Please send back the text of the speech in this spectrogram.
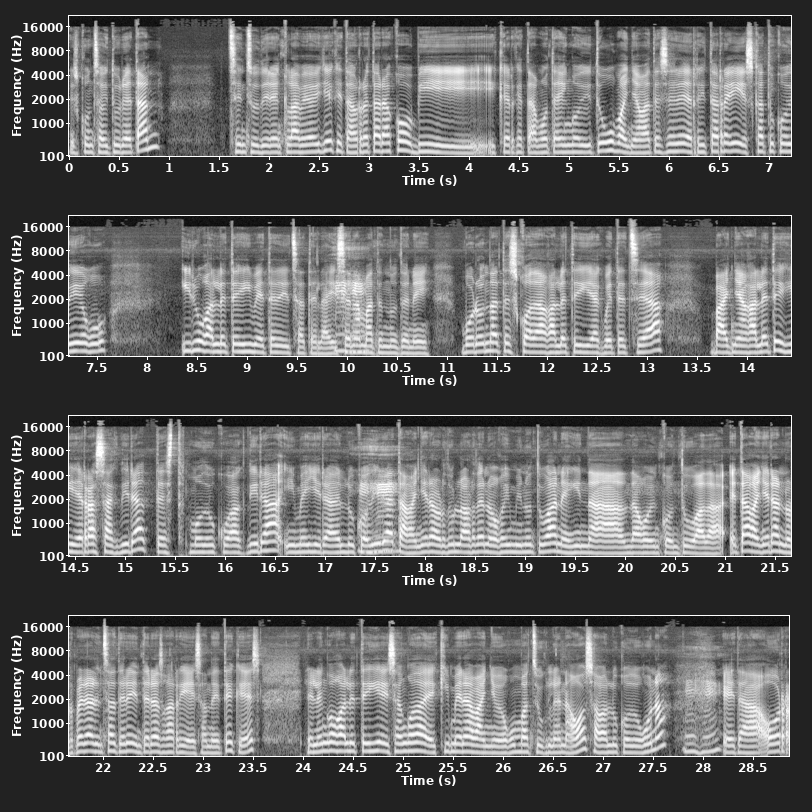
hizkuntza ohituretan, zeintzu diren klabe horiek eta horretarako bi ikerketa mota egingo ditugu, baina batez ere herritarrei eskatuko diegu hiru galdetegi bete ditzatela, izena ematen dutenei. Borondatezkoa da galdetegiak betetzea, baina galetegi errazak dira, test modukoak dira, emailera helduko dira, eta gainera ordu laurden hogei minutuan eginda dagoen kontua da. Eta gainera norberarentzat ere interesgarria izan daiteke, ez? Lehenengo galetegia izango da ekimena baino egun batzuk lehenago zabalduko duguna, eta hor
